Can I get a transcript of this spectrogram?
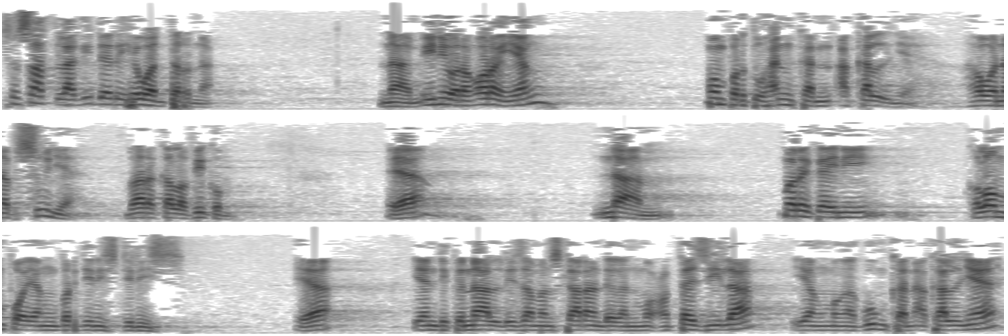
sesat lagi dari hewan ternak. Nah, ini orang-orang yang mempertuhankan akalnya, hawa nafsunya. Barakallahu fikum. Ya. Nah, mereka ini kelompok yang berjenis-jenis. Ya, yang dikenal di zaman sekarang dengan Mu'tazila yang mengagungkan akalnya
